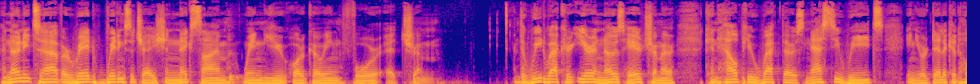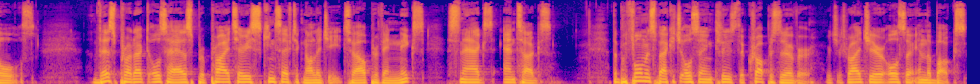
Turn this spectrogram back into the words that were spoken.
And no need to have a red wedding situation next time when you are going for a trim. The Weed Whacker ear and nose hair trimmer can help you whack those nasty weeds in your delicate holes. This product also has proprietary skin safe technology to help prevent nicks, snags, and tugs. The performance package also includes the crop preserver, which is right here also in the box,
